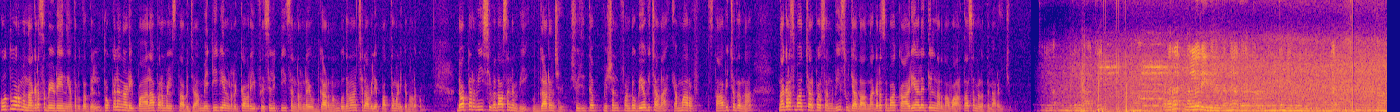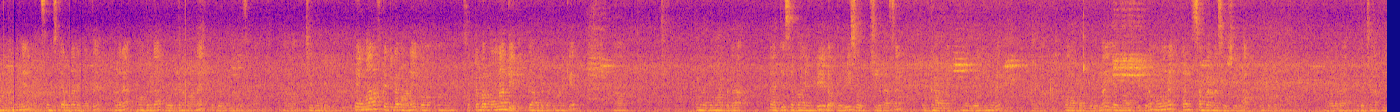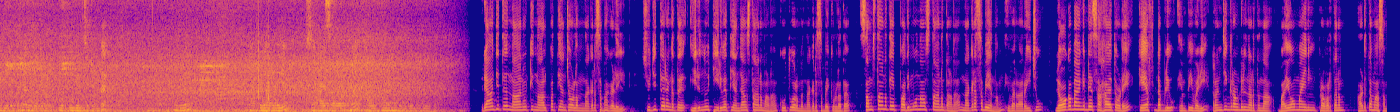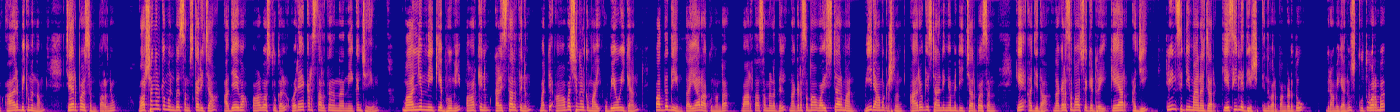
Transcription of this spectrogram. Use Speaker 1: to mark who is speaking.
Speaker 1: കൂത്തുപറമ്പ് നഗരസഭയുടെ നേതൃത്വത്തിൽ തൊക്കലങ്ങാടി പാലാപ്പറമ്പിൽ സ്ഥാപിച്ച മെറ്റീരിയൽ റിക്കവറി ഫെസിലിറ്റി സെന്ററിന്റെ ഉദ്ഘാടനം ബുധനാഴ്ച രാവിലെ പത്ത് മണിക്ക് നടക്കും. Doctor V Sivadasan M P ഉദ്ഘാടനം ചെയ്യും. ശുചിത്വ മിഷൻ ഫണ്ട് ഉപയോഗിച്ചാണ് എം ആർ എഫ് സ്ഥാപിച്ചതെന്ന് നഗരസഭാ ചെയർപേഴ്സൺ വി സുജാത നഗരസഭാ കാര്യാലയത്തിൽ നടന്ന വാർത്താ സമ്മേളനത്തിൽ അറിയിച്ചു.
Speaker 2: ചെറിയ വളരെ നല്ല രീതിയിൽ തന്നെ അത് നീക്കം ചെയ്തുകൊണ്ടിരിക്കുന്നുണ്ട് ആ, മാലിന്യ സംസ്കരണ രംഗത്ത് വളരെ മാതൃകാ പ്രവർത്തനമാണ് കുട്ടികൾ നഗരസഭ ചെയ്തുകൊണ്ടിരിക്കുന്നത്. ഇപ്പോൾ എം ആർ എഫ് കെട്ടിടമാണ് ഇപ്പോൾ സെപ്റ്റംബർ മൂന്നാം തീയതി രാവിലെ പത്ത് മണിക്ക് നമ്മുടെ ബഹുമാനപ്പെട്ട Rajyasabha M P doctor V so Sivadasan ഉദ്ഘാടനം നിർവഹിക്കുന്നത് പലാപ്പറമ്പിലുള്ള ഈ എം ആർ എഫ് കെട്ടിടം മൂന്ന് ടൺ സംഭരണ ശേഷിയുള്ള ഒരു കെട്ടിടമാണ്. വളരെ മികച്ച രീതിയിൽ തന്നെ അതിന്റെ പൂർത്തീകരിച്ചിട്ടുണ്ട്. മുഴുവൻ നാട്ടുകാരുടെയും സഹായ സഹകരണങ്ങൾ ഉദ്ഘാടന
Speaker 1: രാജ്യത്ത് നാനൂറ്റി നാൽപ്പത്തി അഞ്ചോളം നഗരസഭകളിൽ ശുചിത്വ രംഗത്ത് ഇരുന്നൂറ്റി ഇരുപത്തി അഞ്ചാം സ്ഥാനമാണ് കൂത്തുപറമ്പ് നഗരസഭയ്ക്കുള്ളത്. സംസ്ഥാനത്തെ പതിമൂന്നാം സ്ഥാനത്താണ് നഗരസഭയെന്നും ഇവർ അറിയിച്ചു. ലോകബാങ്കിന്റെ സഹായത്തോടെ K F W M P വഴി ട്രഞ്ചിങ് ഗ്രൗണ്ടിൽ നടത്തുന്ന ബയോ മൈനിംഗ് പ്രവർത്തനം അടുത്ത മാസം ആരംഭിക്കുമെന്നും ചെയർപേഴ്സൺ പറഞ്ഞു. വർഷങ്ങൾക്ക് മുൻപ് സംസ്കരിച്ച അജൈവ പാഴ്വസ്തുക്കൾ ഒരേക്കർ സ്ഥലത്ത് നിന്ന് നീക്കം ചെയ്യും. മാലിന്യം നീക്കിയ ഭൂമി പാർക്കിനും കളിസ്ഥലത്തിനും മറ്റ് ആവശ്യങ്ങൾക്കുമായി ഉപയോഗിക്കാൻ പദ്ധതിയും തയ്യാറാക്കുന്നുണ്ട്. വാർത്താ സമ്മേളനത്തിൽ നഗരസഭാ വൈസ് ചെയർമാൻ വി രാമകൃഷ്ണൻ ആരോഗ്യ standing committee chairperson K Ajitha നഗരസഭാ secretary K R Aji clean city manager K C Latheesh എന്നിവർ പങ്കെടുത്തു. ഗ്രാമിക ന്യൂസ് കൂത്തുപറമ്പ്.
